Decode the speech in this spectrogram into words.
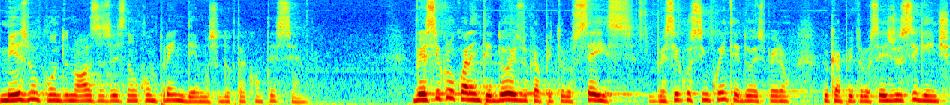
mesmo quando nós às vezes não compreendemos tudo o que está acontecendo. Versículo 42 do capítulo 6, versículo 52, perdão, do capítulo 6 diz o seguinte,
